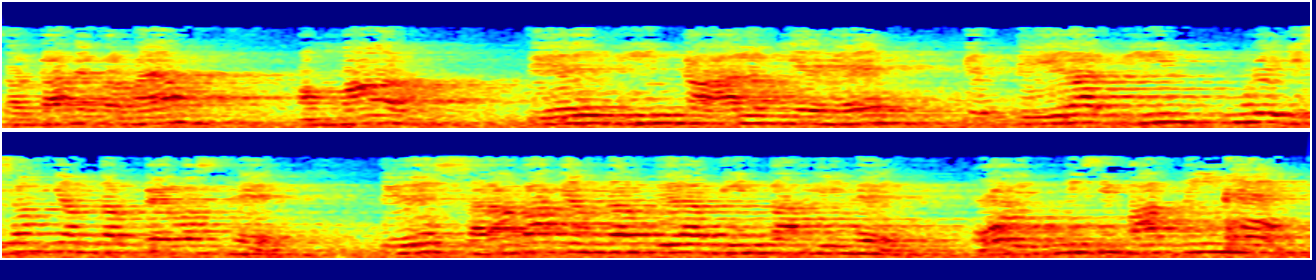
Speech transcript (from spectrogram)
سرکار نے فرمایا، امار، تیرے دین کا عالم یہ ہے کہ تیرا دین پورے جسم کے اندر پیوست ہے، تیرے شرابہ کے اندر تیرا دین داخل ہے۔ اور اتنی سی بات نہیں ہے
